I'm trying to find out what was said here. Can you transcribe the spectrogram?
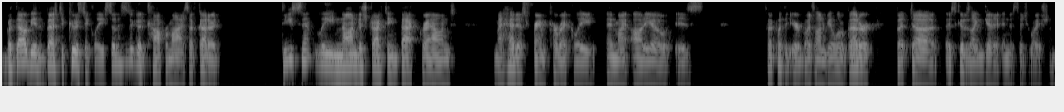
but that would be the best acoustically. So this is a good compromise. I've got a decently non-distracting background my head is framed correctly and my audio is if i put the earbuds on to be a little better but uh, as good as i can get it in the situation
